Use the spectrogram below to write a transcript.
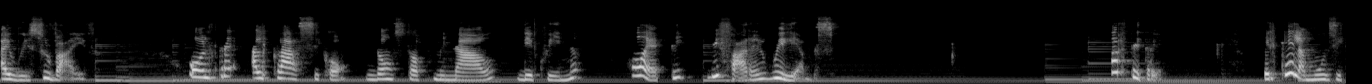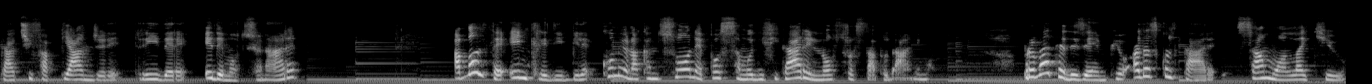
I Will Survive. Oltre al classico Don't Stop Me Now di Queen o Happy di Pharrell Williams. Parte 3. Perché la musica ci fa piangere, ridere ed emozionare? A volte è incredibile come una canzone possa modificare il nostro stato d'animo. Provate ad esempio ad ascoltare Someone Like You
